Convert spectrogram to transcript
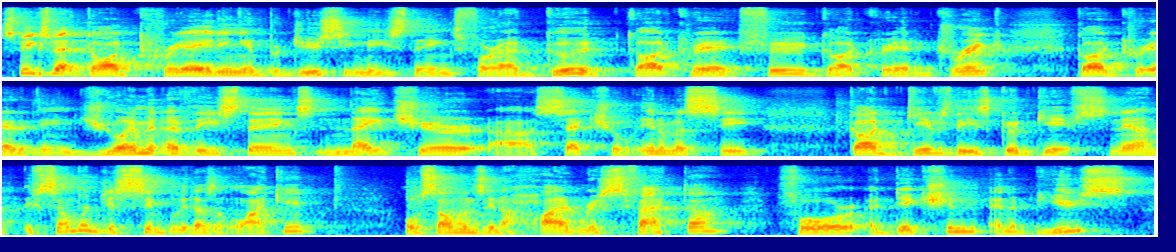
Speaks about God creating and producing these things for our good. God created food, God created drink, God created the enjoyment of these things, nature, uh, sexual intimacy. God gives these good gifts. Now, if someone just simply doesn't like it, or someone's in a high risk factor for addiction and abuse,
